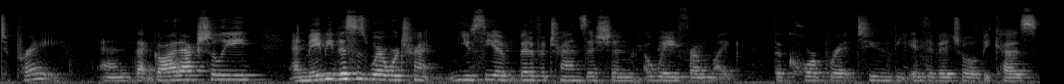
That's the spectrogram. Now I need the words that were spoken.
to pray and that God actually and maybe this is where we're tra- you see a bit of a transition away from like the corporate to the individual because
